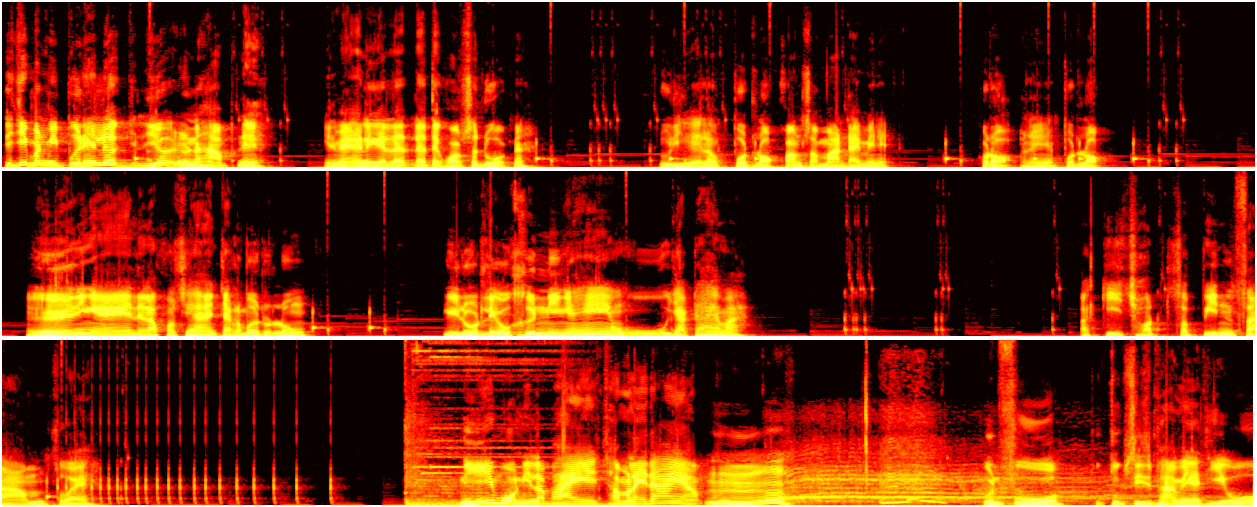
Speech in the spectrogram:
จริงๆมันมีปืนให้เลือกเยอะอยู่นะครับเนี่ยเห็นไหมอันนี้ก็แล้วแล้วแต่ความสะดวกนะ ดูที่ให้เราปลดล็อกความสามารถได้ไหมเนี่ยเกราะอะไรเนี่ยปลดล็อกเอ้ยนี่ไงได้รับความเสียหายจากระเบิดลดลงรีโหลดเร็วขึ้นนี่ไงโอ้โหอยากได้ว่ะลักกี้ช็อตสปินสามสวย นี่หมวกนิรภัยทำอะไรได้อะ อือหือฟื้นฟูทุกๆ45วินาที โอ้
